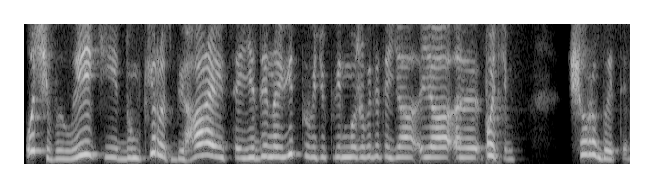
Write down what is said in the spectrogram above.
Очі великі, думки розбігаються. Єдина відповідь, яку він може видати, я, я е, потім. Що робити?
